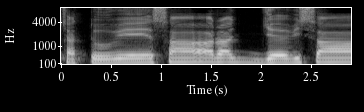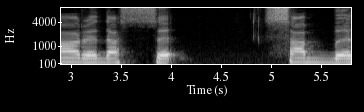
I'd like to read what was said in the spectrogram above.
චතුවේ සාරජ්‍ය විසාරදස්ස। සබ්බ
